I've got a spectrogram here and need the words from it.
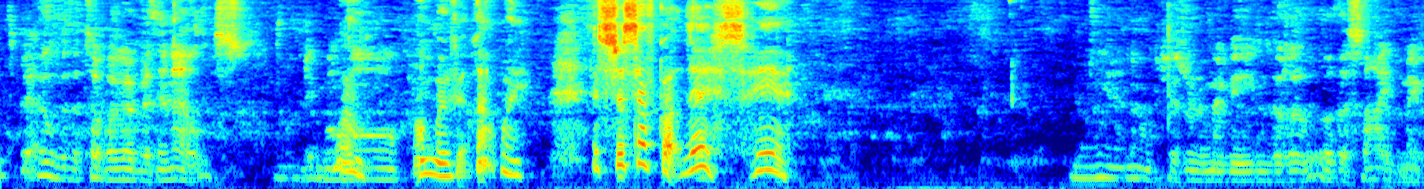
It's a bit over the top of everything else. A bit more. Well, I'll move it that way. It's just I've got this here. yeah, no, just maybe even the little other side, maybe.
